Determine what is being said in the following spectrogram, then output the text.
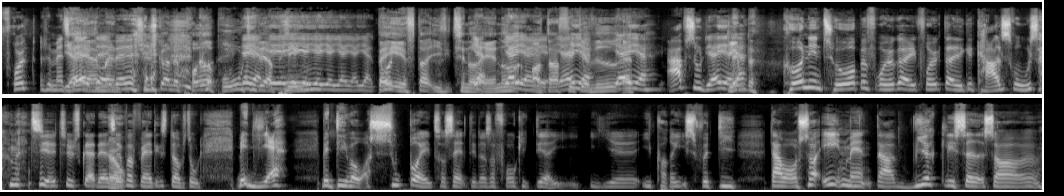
frygt, altså man skal ja, ja, men tyskerne prøvede at bruge ja, ja, de der penge ja, ja, ja, ja, ja, bagefter i, til noget ja, andet, ja, ja, ja, og der fik ja, ja, jeg at vide, ja, ja, absolut, ja, ja, ja. Kun en tåbe frygter, frygter ikke Karlsruhe, som man siger i Tyskland, altså forfatningsdomstol. Men ja, men det var jo også super interessant, det der så foregik der i, i, øh, i Paris, fordi der var jo så en mand, der virkelig sad så øh,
